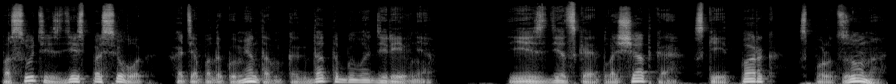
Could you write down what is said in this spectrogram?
По сути, здесь поселок, хотя по документам когда-то была деревня. Есть детская площадка, скейт-парк, спортзона.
